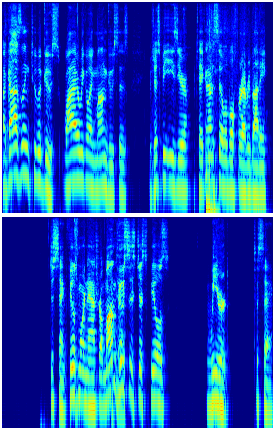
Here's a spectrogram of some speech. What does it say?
a gosling to a goose. Why are we going mongooses? It would just be easier. We're taking out a syllable for everybody. Just saying, feels more natural. Mongooses just feels weird to say.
